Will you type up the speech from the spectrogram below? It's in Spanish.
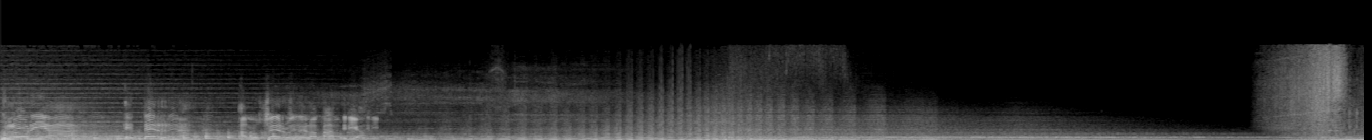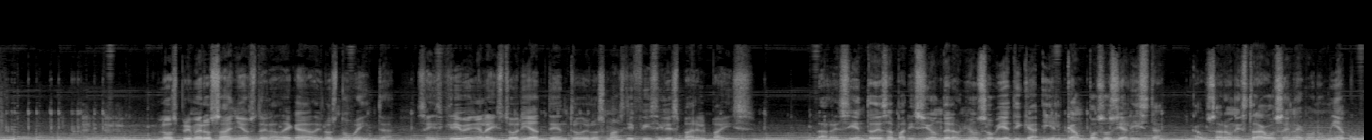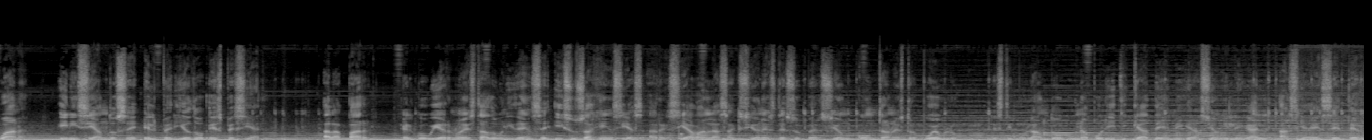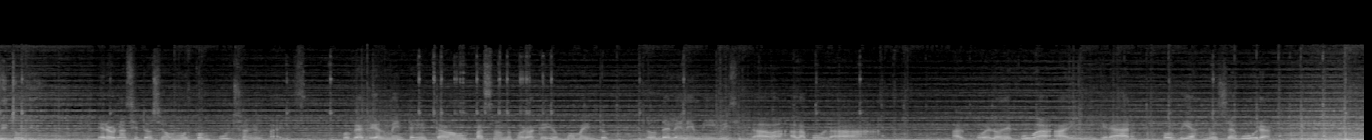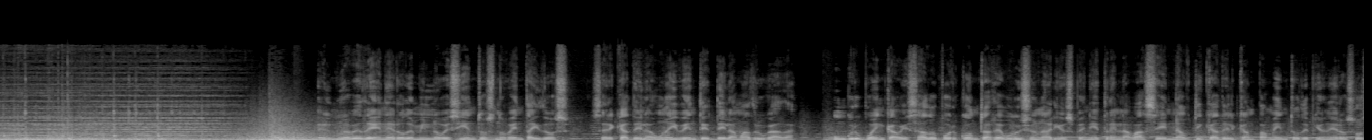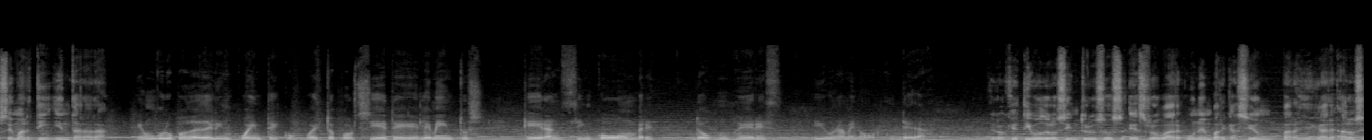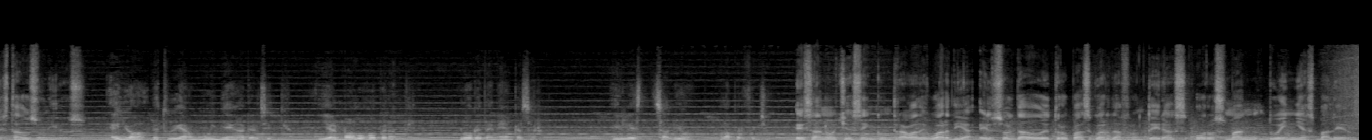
Gloria eterna a los héroes de la patria. Los primeros años de la década de los 90 se inscriben en la historia dentro de los más difíciles para el país. La reciente desaparición de la Unión Soviética y el campo socialista causaron estragos en la economía cubana, iniciándose el periodo especial. A la par, el gobierno estadounidense y sus agencias arreciaban las acciones de subversión contra nuestro pueblo, estimulando una política de emigración ilegal hacia ese territorio. Era una situación muy compulsa en el país porque realmente estábamos pasando por aquellos momentos donde el enemigo incitaba a la, al pueblo de Cuba a emigrar por vías no seguras. El 9 de enero de 1992, cerca de la 1 y 20 de la madrugada, un grupo encabezado por contrarrevolucionarios penetra en la base náutica del campamento de pioneros José Martí en Tarará. Un grupo de delincuentes compuesto por siete elementos que eran cinco hombres, dos mujeres y una menor de edad. El objetivo de los intrusos es robar una embarcación para llegar a los Estados Unidos. Ellos estudiaron muy bien aquel sitio y el modus operandi, lo que tenían que hacer, y les salió a la perfección. Esa noche se encontraba de guardia el soldado de tropas guardafronteras Orosmán Dueñas Valero.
